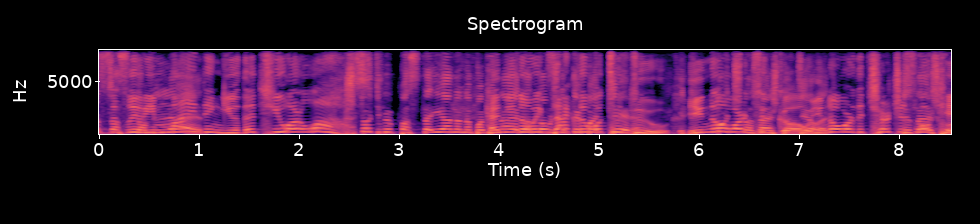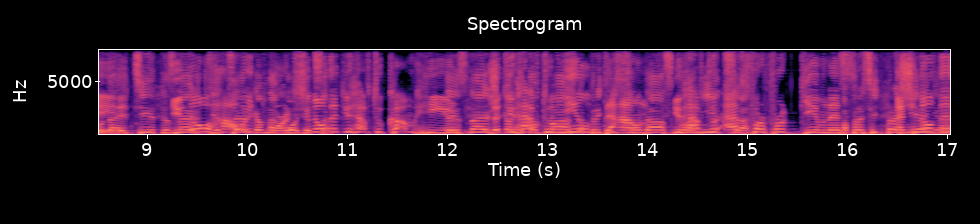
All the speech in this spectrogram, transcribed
constantly заставляет. reminding you that you are lost. Что тебе постоянно And you напоминает know о том, что exactly ты what to потерян. do. И ты You know where точно to знаешь, что go. You делать. know where the church Ты is знаешь, куда located. идти, ты You знаешь, know где how it церковь works. You know находится. that you have to come here, Ты знаешь, that you как have это to важно kneel прийти down, сюда, you have to склониться, ask for forgiveness. попросить прощения.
